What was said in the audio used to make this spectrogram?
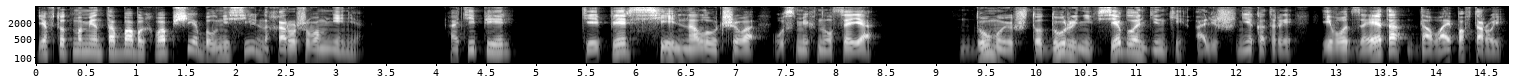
я в тот момент о бабах вообще был не сильно хорошего мнения. А теперь? Теперь сильно лучшего, усмехнулся я. Думаю, что дуры не все блондинки, а лишь некоторые. И вот за это давай по второй.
